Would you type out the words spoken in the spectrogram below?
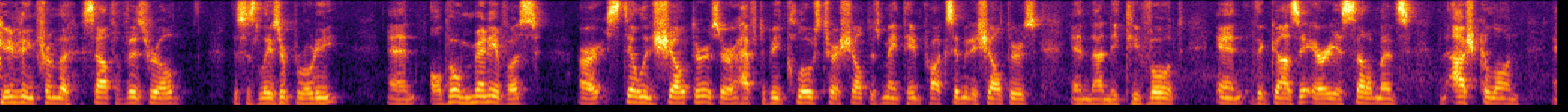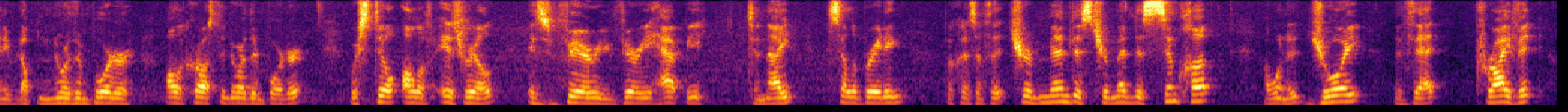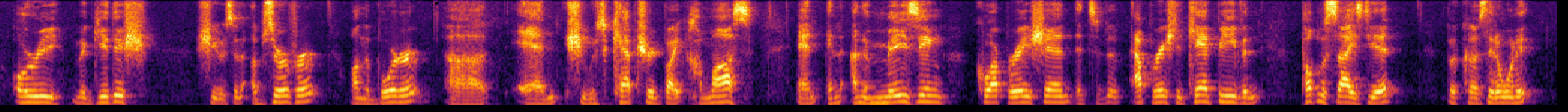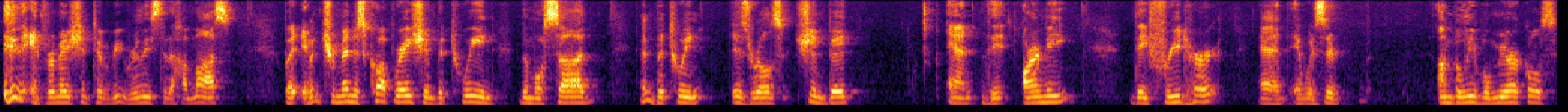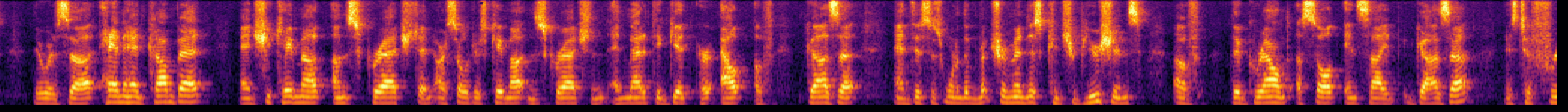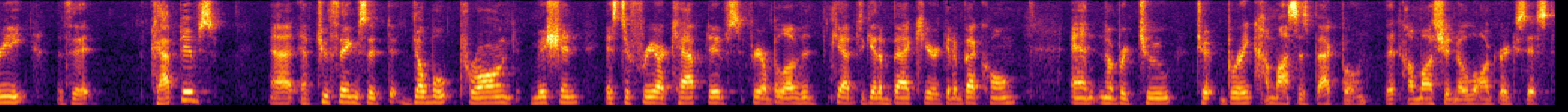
Good evening from the south of Israel. This is Lazer Brody. And although many of us are still in shelters or have to be close to our shelters, maintain proximity to shelters in uh, Netivot and the Gaza area settlements in Ashkelon and even up the northern border, all across the northern border, we're still, all of Israel is very, very happy tonight celebrating because of the tremendous, tremendous simcha. I want to joy that private Ori Megidish, she was an observer on the border, uh, and she was captured by Hamas, and in an amazing cooperation. It's an operation that can't be even publicized yet because they don't want it, information to be released to the Hamas. But in tremendous cooperation between the Mossad and between Israel's Shin Bet and the army, they freed her, and it was a, unbelievable miracles. There was uh, hand-to-hand combat, and she came out unscratched, and our soldiers came out unscratched and, and managed to get her out of Gaza. And this is one of the tremendous contributions of the ground assault inside Gaza is to free the captives. Uh, have two things: the double pronged mission is to free our captives, free our beloved captives, get them back here, get them back home, and number two, to break Hamas's backbone, that Hamas should no longer exist.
